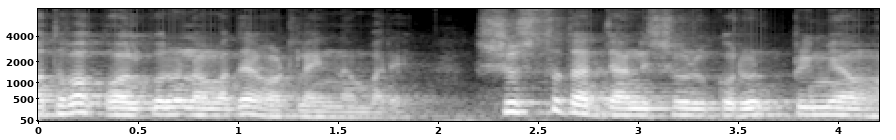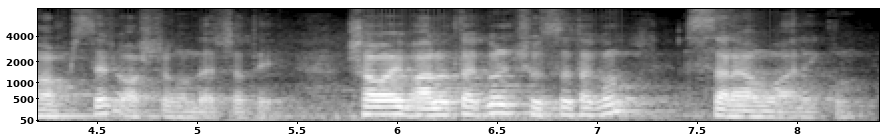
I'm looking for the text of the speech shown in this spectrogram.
অথবা কল করুন আমাদের হটলাইন নাম্বারে সুস্থতার জার্নি শুরু করুন প্রিমিয়াম হার্বসের অশ্বগন্ধার সাথে। সবাই ভালো থাকুন, সুস্থ থাকুন। আসসালামু আলাইকুম।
